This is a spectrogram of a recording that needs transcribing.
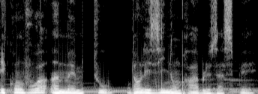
et qu'on voit un même tout dans les innombrables aspects,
